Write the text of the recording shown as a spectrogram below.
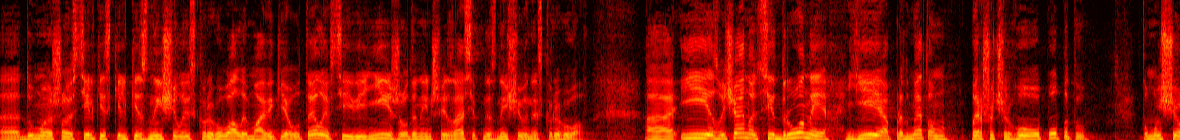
Е, Думаю, що стільки, скільки знищили і скоригували Mavic і Аутели в цій війні, жоден інший засіб не знищив і не скоригував. Е, І, звичайно, ці дрони є предметом першочергового попиту, тому що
